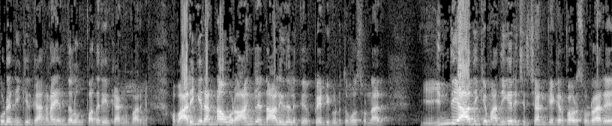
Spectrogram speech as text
கூட நீக்கியிருக்காங்கன்னா எந்த அளவுக்கு பதறி இருக்காங்க பாருங்கள் அப்போ அறிஞர் அண்ணா ஒரு ஆங்கில நாளிதழுக்கு பேட்டி கொடுத்தபோது சொன்னார். இந்திய ஆதிக்கம் அதிகரிச்சிருச்சான்னு கேட்குறப்ப அவர் சொல்கிறாரு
